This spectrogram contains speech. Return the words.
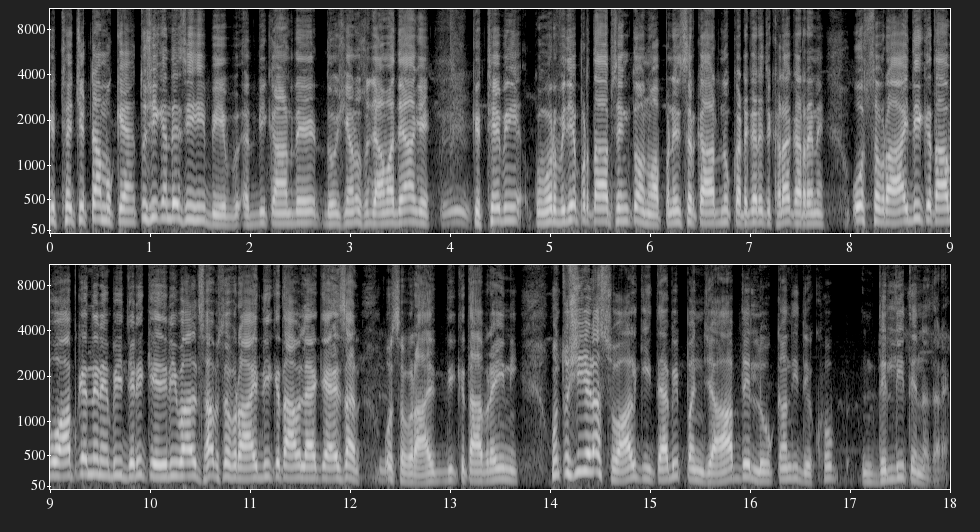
ਕਿੱਥੇ ਚਿੱਟਾ ਮੁੱਕਿਆ? ਤੁਸੀਂ ਕਹਿੰਦੇ ਸੀ ਸੀ ਬੇਅਦਬੀ ਕਾਂਡ ਦੇ ਦੋਸ਼ੀਆਂ ਨੂੰ ਸਜ਼ਾਵਾਂ ਦੇਵਾਂਗੇ ਕਿੱਥੇ ਵੀ ਕੁੰਵਰ ਵਿਜੇ ਪ੍ਰਤਾਪ ਸਿੰਘ ਤੁਹਾਨੂੰ ਆਪਣੀ ਸਰਕਾਰ ਨੂੰ ਕਟਗਰੇ 'ਚ ਖੜਾ ਕਰ ਰਹੇ ਨੇ। ਉਹ ਸਵਰਾਜ ਦੀ ਕਿਤਾਬ ਉਹ ਆਪ ਕਹਿੰਦੇ ਨੇ ਵੀ ਜਿਹੜੀ ਕੇਜਰੀਵਾਲ ਸਾਹਿਬ ਸਵਰਾਜ ਦੀ ਕਿਤਾਬ ਲੈ ਕੇ ਆਏ ਸਨ ਉਹ ਸਵਰਾਜ ਦੀ ਕਿਤਾਬ ਰਹੀ ਨਹੀਂ। ਹੁਣ ਤੁਸੀਂ ਜਿਹੜਾ ਸਵਾਲ ਕੀਤਾ ਵੀ ਪੰਜਾਬ ਦੇ ਲੋਕਾਂ ਦੀ ਦੇਖੋ ਦਿੱਲੀ ਤੇ ਨਜ਼ਰ ਹੈ।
